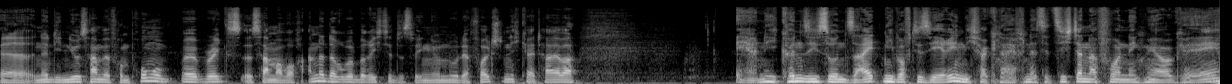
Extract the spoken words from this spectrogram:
äh, ne, die News haben wir vom Promo äh, Bricks, es haben aber auch andere darüber berichtet, deswegen nur, nur der Vollständigkeit halber. Ja, nee, können sich so einen Seitenhieb auf die Serien nicht verkneifen. Da sitze ich dann davor und denke mir, okay.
